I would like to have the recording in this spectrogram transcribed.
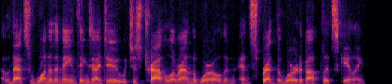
Uh, that's one of the main things I do, which is travel around the world and, and spread the word about blitzscaling.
